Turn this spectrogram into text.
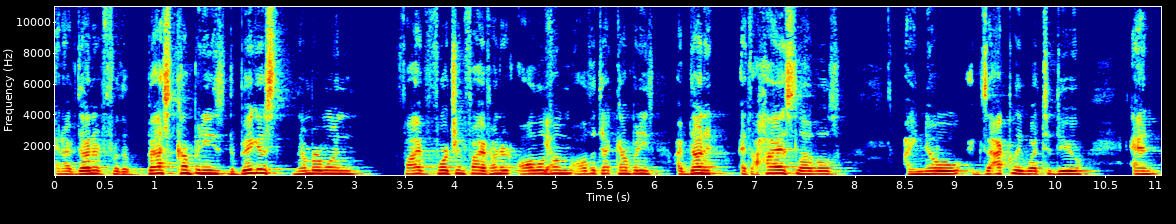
and I've done it for the best companies, the biggest number one five Fortune 500, all of them, all the tech companies. I've done it at the highest levels. I know exactly what to do, and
